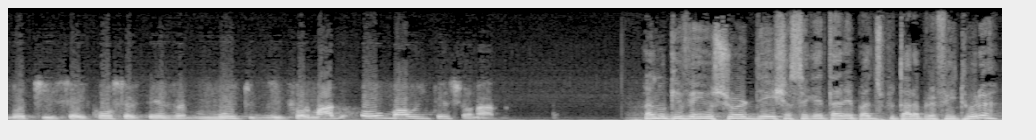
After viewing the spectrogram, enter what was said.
notícia aí, com certeza, muito desinformado ou mal intencionado. Ano que vem o senhor deixa a secretaria para disputar a prefeitura?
